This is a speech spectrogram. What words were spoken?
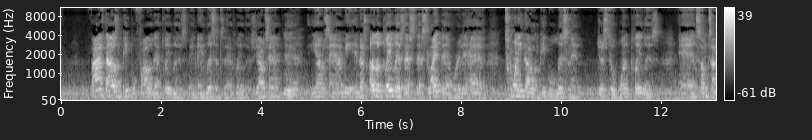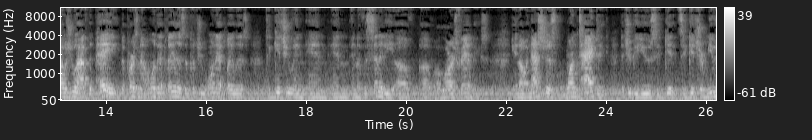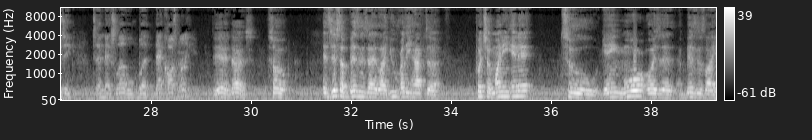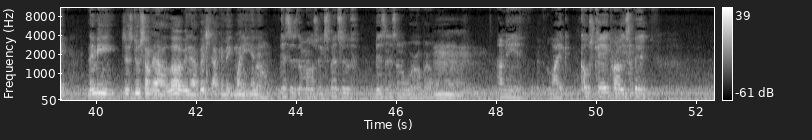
5,000 people follow that playlist and they listen to that playlist. You know what I'm saying? Yeah. You know what I'm saying? I mean, and there's other playlists that's that's like that where they have twenty thousand people listening just to one playlist, and sometimes you have to pay the person that owns that playlist to put you on that playlist to get you in in in, in the vicinity of of a large fan base. You know, and that's just one tactic that you could use to get to get your music to the next level, but that costs money. Yeah, it does. So, is this a business that like you really have to put your money in it to gain more, or is it a business like let me just do something that I love and eventually I can make money in it? This is the most expensive business in the world, bro. Mm. I mean, like Coach K probably spent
